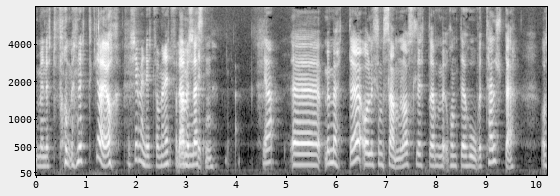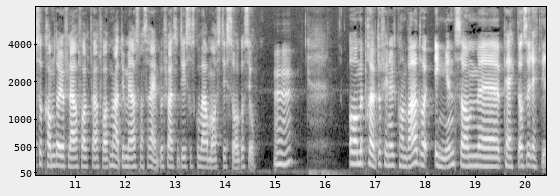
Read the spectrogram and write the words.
minutt for minutt-greier? Ikke minutt for minutt, for det er nesten. Ja. Eh, vi møtte og liksom samla oss litt eh, rundt det hovedteltet. Og så kom det jo flere folk. flere folk. Vi hadde jo med oss masse regnbueflagg, så de som skulle være med oss, de så oss jo. Mhm. Og vi prøvde å finne ut hvor han var. Det var ingen som eh, pekte oss i riktig,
